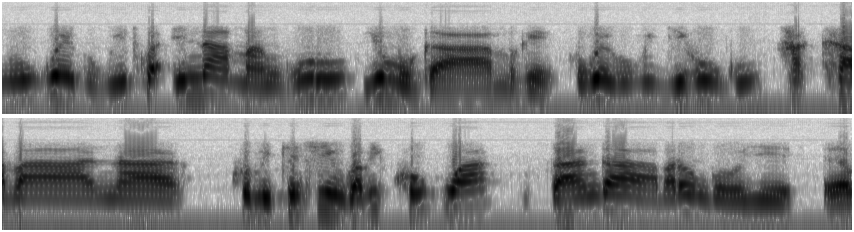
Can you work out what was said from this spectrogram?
ni urwego rwitwa inama nkuru y'umugambwe ku rwego rw'igihugu hakaba na komite nshingwabikorwa usanga abarongoye eh,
